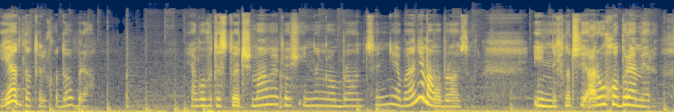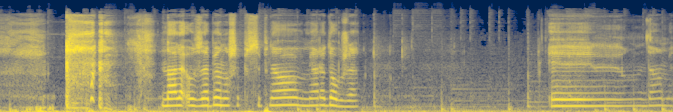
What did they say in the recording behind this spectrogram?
Jedno tylko, dobra. Ja go wytestuję. Czy mamy jakiegoś innego obrońcę? Nie, bo ja nie mam obrońców innych. No, czyli Arucho Bremier. no ale Eusebio no sypnęło w miarę dobrze. Yy, damy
